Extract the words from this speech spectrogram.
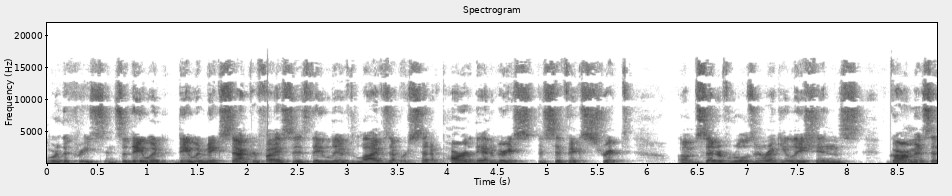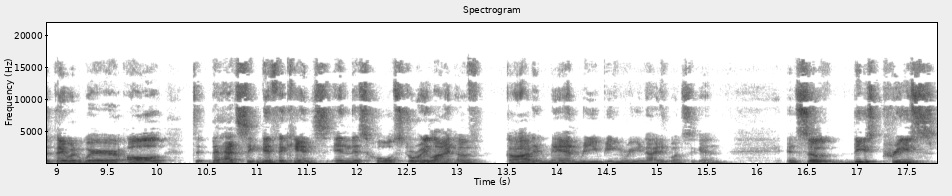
were the priests. And so they would they would make sacrifices, they lived lives that were set apart, they had a very specific, strict um, set of rules and regulations, garments that they would wear, all th- that had significance in this whole storyline of God and man re- being reunited once again. And so these priests,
